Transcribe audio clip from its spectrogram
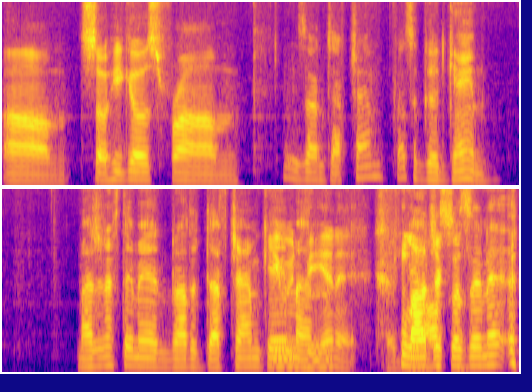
Um, so he goes from He's on Def Jam. That's a good game. Imagine if they made another Def Jam he game would and be in it. Be Logic awesome. was in it.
